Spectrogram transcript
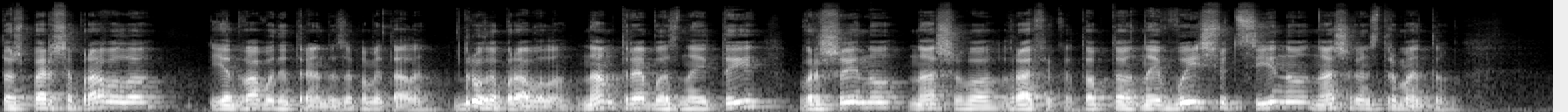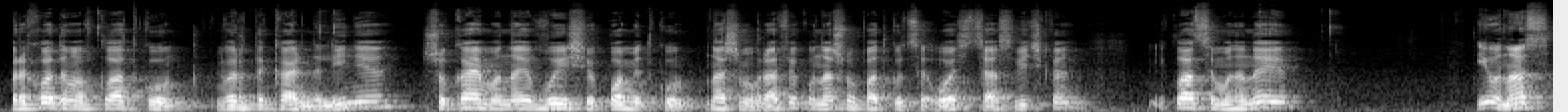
Тож, перше правило є два види тренду, запам'ятали. Друге правило: нам треба знайти вершину нашого графіка, тобто найвищу ціну нашого інструменту. Переходимо в вкладку Вертикальна лінія, шукаємо найвищу помітку нашому графіку. В нашому випадку це ось ця свічка. І клацаємо на неї. І у нас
